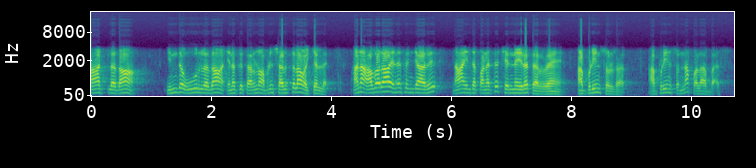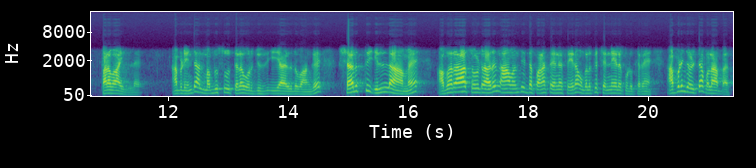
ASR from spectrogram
நாட்டில் தான் இந்த ஊரில் தான் எனக்கு தரணும் அப்படின்னு ஷர்த்துலாம் வைக்கல. ஆனால் அவராக என்ன செஞ்சார்? நான் இந்த பணத்தை சென்னையில் தர்றேன் அப்படின்னு சொல்கிறார் அப்படின்னு சொன்னால் பலாபாஸ் பரவாயில்லை அப்படின்ட்டு அல் மபுசூத்தில் ஒரு ஜுசியாக எழுதுவாங்க. ஷர்த்து இல்லாமல் அவராக சொல்கிறாரு நான் வந்து இந்த பணத்தை என்ன செய்கிறேன் உங்களுக்கு சென்னையில் கொடுக்குறேன் அப்படின்னு சொல்லிட்டா பலாபாஸ்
